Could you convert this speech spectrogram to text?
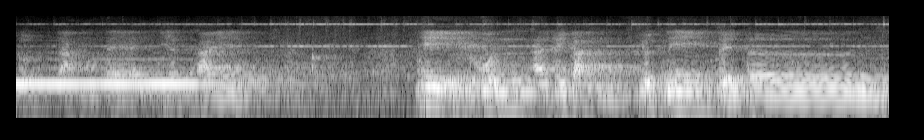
จุดดังแสงเทียนไทย ที่คุณอธิกันหยุดนี้เถิดเถิน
